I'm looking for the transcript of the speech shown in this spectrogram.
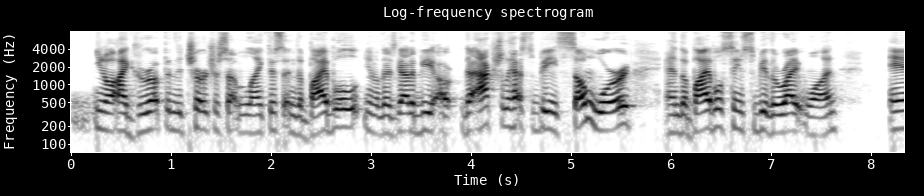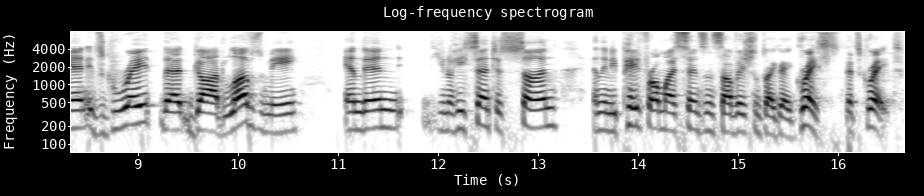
you know, I grew up in the church or something like this, and the Bible, you know, there's got to be, a, there actually has to be some word, and the Bible seems to be the right one. And it's great that God loves me, and then, you know, He sent His Son, and then he paid for all my sins and salvation by great grace. That's great.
